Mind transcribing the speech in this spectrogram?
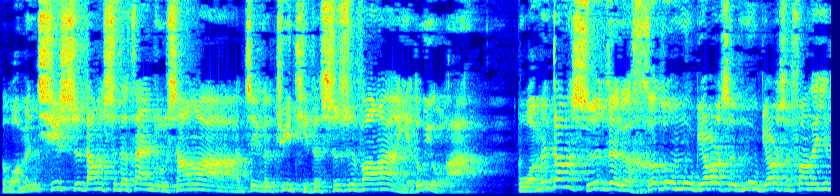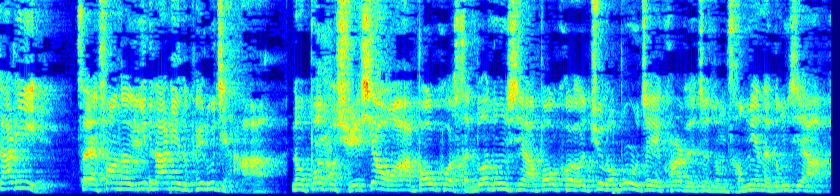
我们其实当时的赞助商啊，这个具体的实施方案也都有了。我们当时这个合作目标是目标是放在意大利，再放到意大利的佩鲁贾，那么包括学校啊，包括很多东西啊，包括俱乐部这一块的这种层面的东西啊，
